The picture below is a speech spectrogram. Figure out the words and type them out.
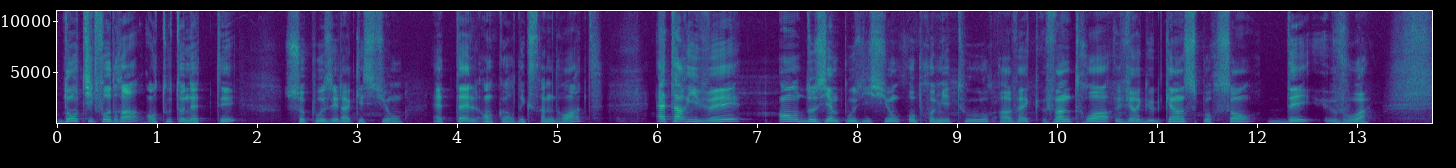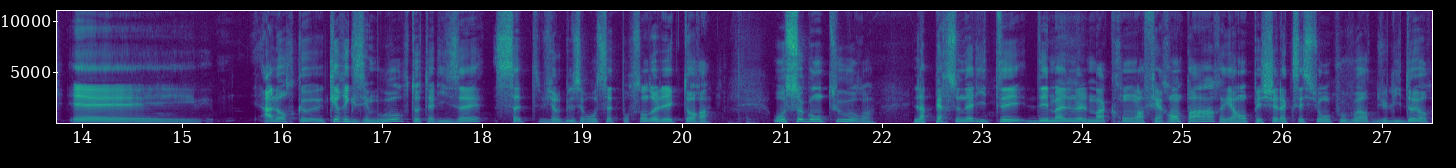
dont il faudra, en toute honnêteté, se poser la question est-elle encore d'extrême droite est arrivée en deuxième position au premier tour avec 23,15% des voix. Alors que qu'Éric Zemmour totalisait 7,07% de l'électorat. Au second tour, la personnalité d'Emmanuel Macron a fait rempart et a empêché l'accession au pouvoir du leader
